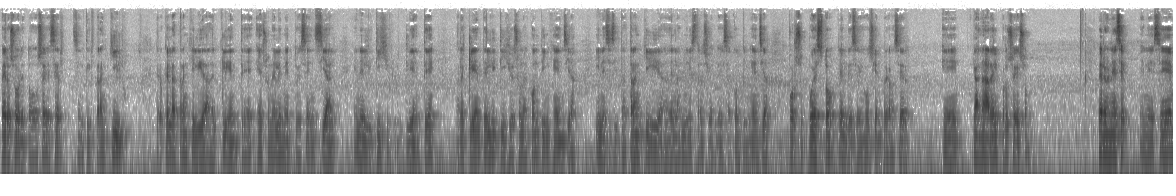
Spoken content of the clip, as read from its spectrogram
pero sobre todo se debe ser, sentir tranquilo. Creo que la tranquilidad del cliente es un elemento esencial en el litigio. El cliente, para el cliente el litigio es una contingencia y necesita tranquilidad en la administración de esa contingencia. Por supuesto que el deseo siempre va a ser eh, ganar el proceso, pero en ese, en ese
